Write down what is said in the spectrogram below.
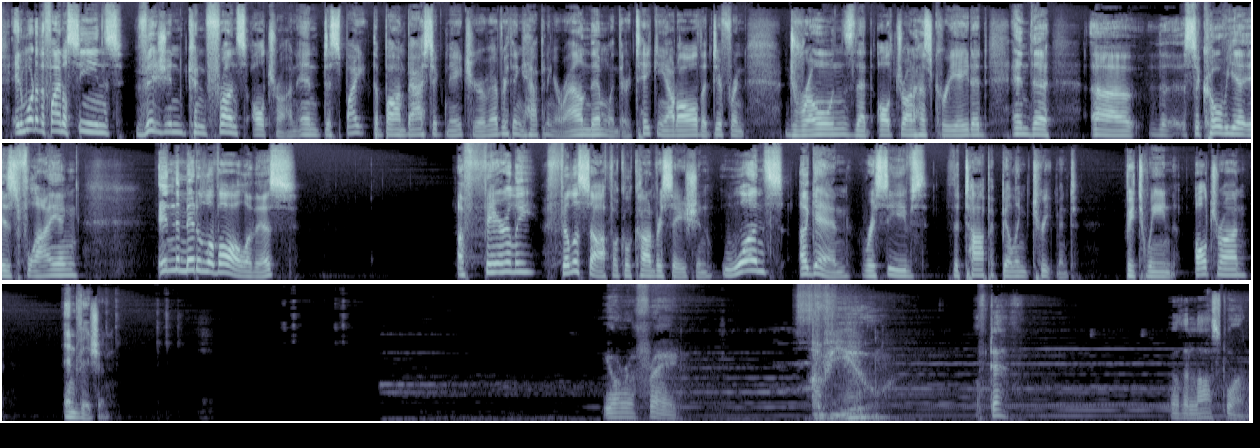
In one of the final scenes, Vision confronts Ultron, and despite the bombastic nature of everything happening around them when they're taking out all the different drones that Ultron has created, and the uh, the Sokovia is flying, in the middle of all of this, a fairly philosophical conversation once again receives the top billing treatment between Ultron and Vision. You're afraid Of you. of death. You're the last one.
